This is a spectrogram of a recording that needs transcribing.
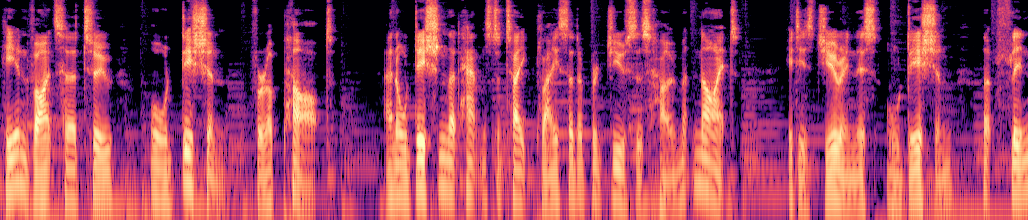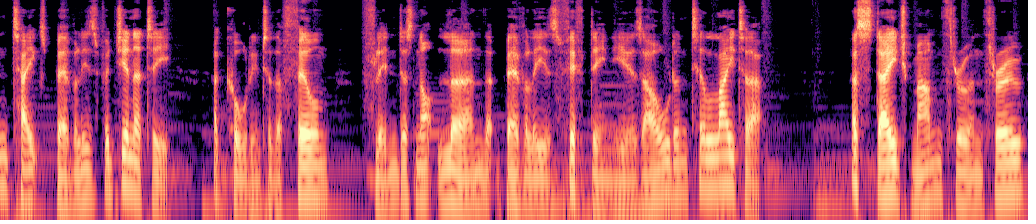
he invites her to audition for a part, an audition that happens to take place at a producer's home at night. It is during this audition that Flynn takes Beverly's virginity. According to the film, Flynn does not learn that Beverly is 15 years old until later. A stage mum through and through,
